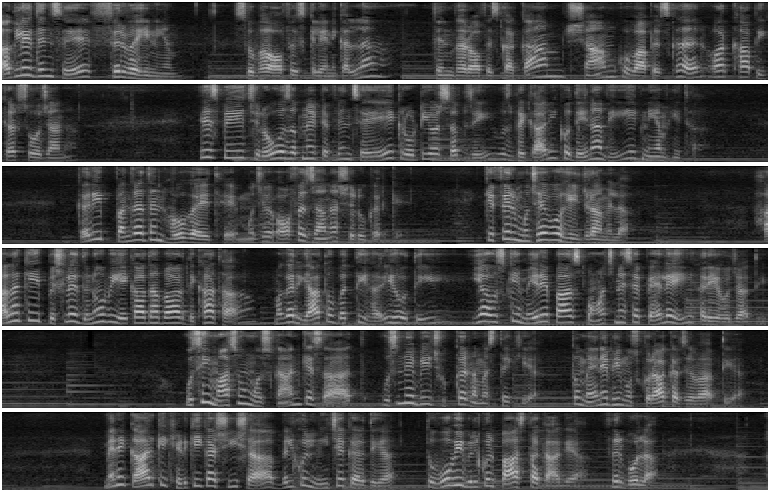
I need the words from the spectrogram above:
अगले दिन से फिर वही नियम। सुबह ऑफ़िस के लिए निकलना दिन भर ऑफ़िस का काम, शाम को वापस घर और खा पी कर सो जाना। इस बीच रोज अपने टिफ़िन से एक रोटी और सब्ज़ी उस भिकारी को देना भी एक नियम ही था। करीब पंद्रह दिन हो गए थे मुझे ऑफ़िस जाना शुरू करके, कि फिर मुझे वो हिजड़ा मिला। हालाँकि पिछले दिनों भी एक आधा बार दिखा था, मगर या तो बत्ती हरी होती या उसके मेरे पास पहुँचने से पहले ही हरी हो जाती। उसी मासूम मुस्कान के साथ उसने भी झुककर नमस्ते किया तो मैंने भी मुस्कुरा कर जवाब दिया। मैंने कार की खिड़की का शीशा बिल्कुल नीचे कर दिया तो वो भी बिल्कुल पास तक आ गया, फिर बोला,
